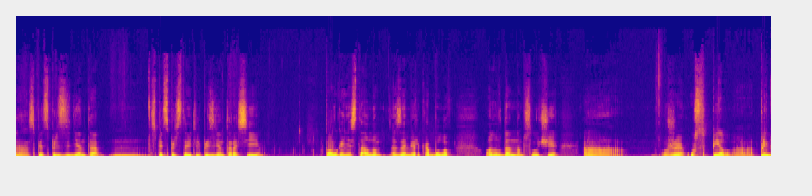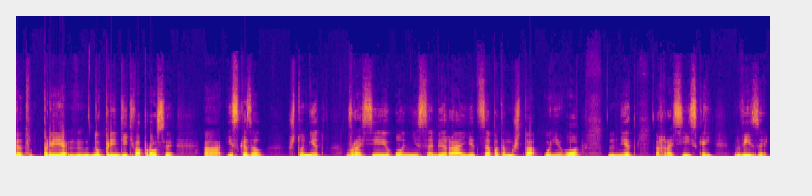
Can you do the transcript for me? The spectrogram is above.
а, спецпрезидента, спецпредставитель президента России по Афганистану Замир Кабулов, он в данном случае а, уже успел а, предупредить вопросы и сказал, что нет, в Россию он не собирается, потому что у него нет российской визы.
